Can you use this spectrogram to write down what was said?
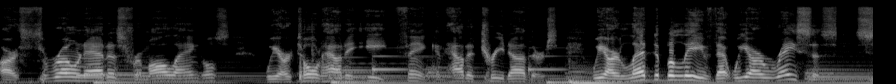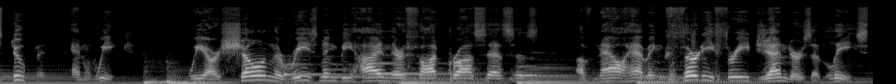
are thrown at us from all angles we are told how to eat, think, and how to treat others. We are led to believe that we are racist, stupid, and weak. We are shown the reasoning behind their thought processes of now having 33 genders at least.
